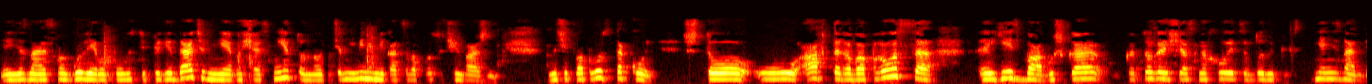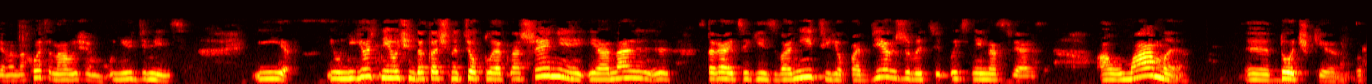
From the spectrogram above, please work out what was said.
Я не знаю, смогу ли я его полностью передать, у меня его сейчас нету, но тем не менее, мне кажется, вопрос очень важный. Значит, вопрос такой, что у автора вопроса э, есть бабушка, которая сейчас находится в доме, я не знаю, где она находится, она, в общем, у нее деменция. И, и у нее с ней очень достаточно теплые отношения, и она э, старается ей звонить, ее поддерживать и быть с ней на связи. А у мамы, э, дочки вот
